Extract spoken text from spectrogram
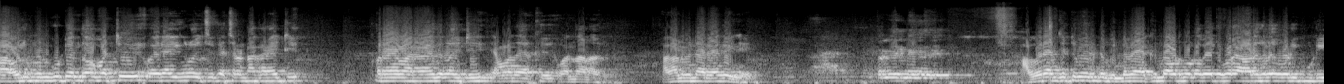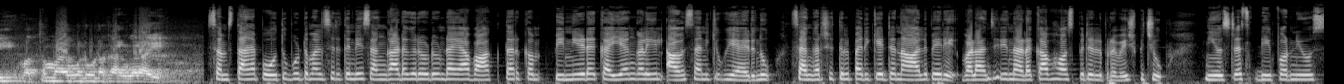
ആ ഒരു മുൻകൂട്ടി എന്തോ മറ്റ് വൈരാഗ്യങ്ങൾ വെച്ച് കച്ചറ ഉണ്ടാക്കാനായിട്ട് കുറേ വരായുധങ്ങളായിട്ട് നമ്മളെ നേർക്ക് വന്നാണ് അവർ അതാണ് പിന്നെ അറിയാൻ കഴിഞ്ഞത്. അഞ്ചെട്ട് പേരുണ്ട്. പിന്നെ വേക്കുന്ന അവിടെ നിന്നൊക്കെ കുറെ ആളുകൾ ഓടി കൂടി മൊത്തം കൊണ്ടുകൂടെ കലങ്കലായി. സംസ്ഥാന പോത്തുപൂട്ട് മത്സരത്തിന്റെ സംഘാടകരോടുണ്ടായ വാക്തർക്കം പിന്നീട് കയ്യാങ്കളിയിൽ അവസാനിക്കുകയായിരുന്നു. സംഘർഷത്തിൽ പരിക്കേറ്റ നാലുപേരെ വളാഞ്ചേരി നടക്കാവ് ഹോസ്പിറ്റലിൽ പ്രവേശിപ്പിച്ചു. News desk D four news.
